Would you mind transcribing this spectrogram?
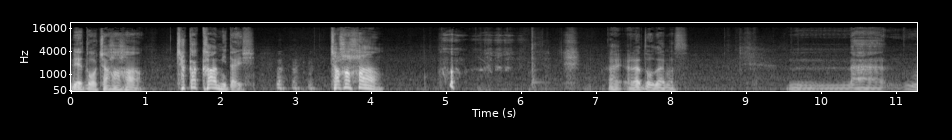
冷凍チャハハン。チャカカーンみたいし。チャハハン。はいありがとうございます。うんまあう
